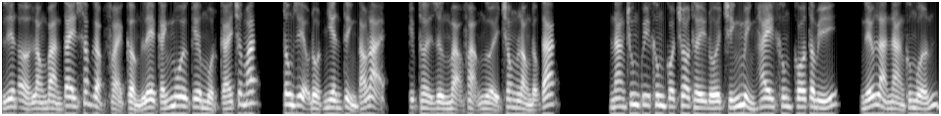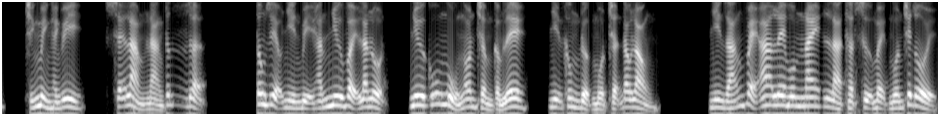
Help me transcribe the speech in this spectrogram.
Liên ở lòng bàn tay sắp gặp phải cẩm lê cánh môi kia một cái trước mắt, tông diệu đột nhiên tỉnh táo lại, kịp thời dừng mạo phạm người trong lòng động tác. Nàng trung quy không có cho thấy đối chính mình hay không có tâm ý, nếu là nàng không muốn, chính mình hành vi, sẽ làm nàng tức giận. Tông Diệu nhìn bị hắn như vậy lan lộn, như cũ ngủ ngon trầm cầm lê, nhịn không được một trận đau lòng. Nhìn dáng vẻ A Lê hôm nay là thật sự mệt muốn chết rồi,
